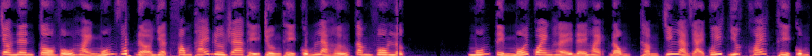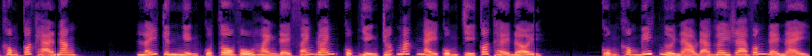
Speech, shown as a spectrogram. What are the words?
Cho nên Tô Vũ Hoàng muốn giúp đỡ dệt phong thái đưa ra thị trường thì cũng là hữu tâm vô lực. Muốn tìm mối quan hệ để hoạt động, thậm chí là giải quyết dứt khoát thì cũng không có khả năng. Lấy kinh nghiệm của Tô Vũ Hoàng để phán đoán cục diện trước mắt này cũng chỉ có thể đợi. Cũng không biết người nào đã gây ra vấn đề này.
